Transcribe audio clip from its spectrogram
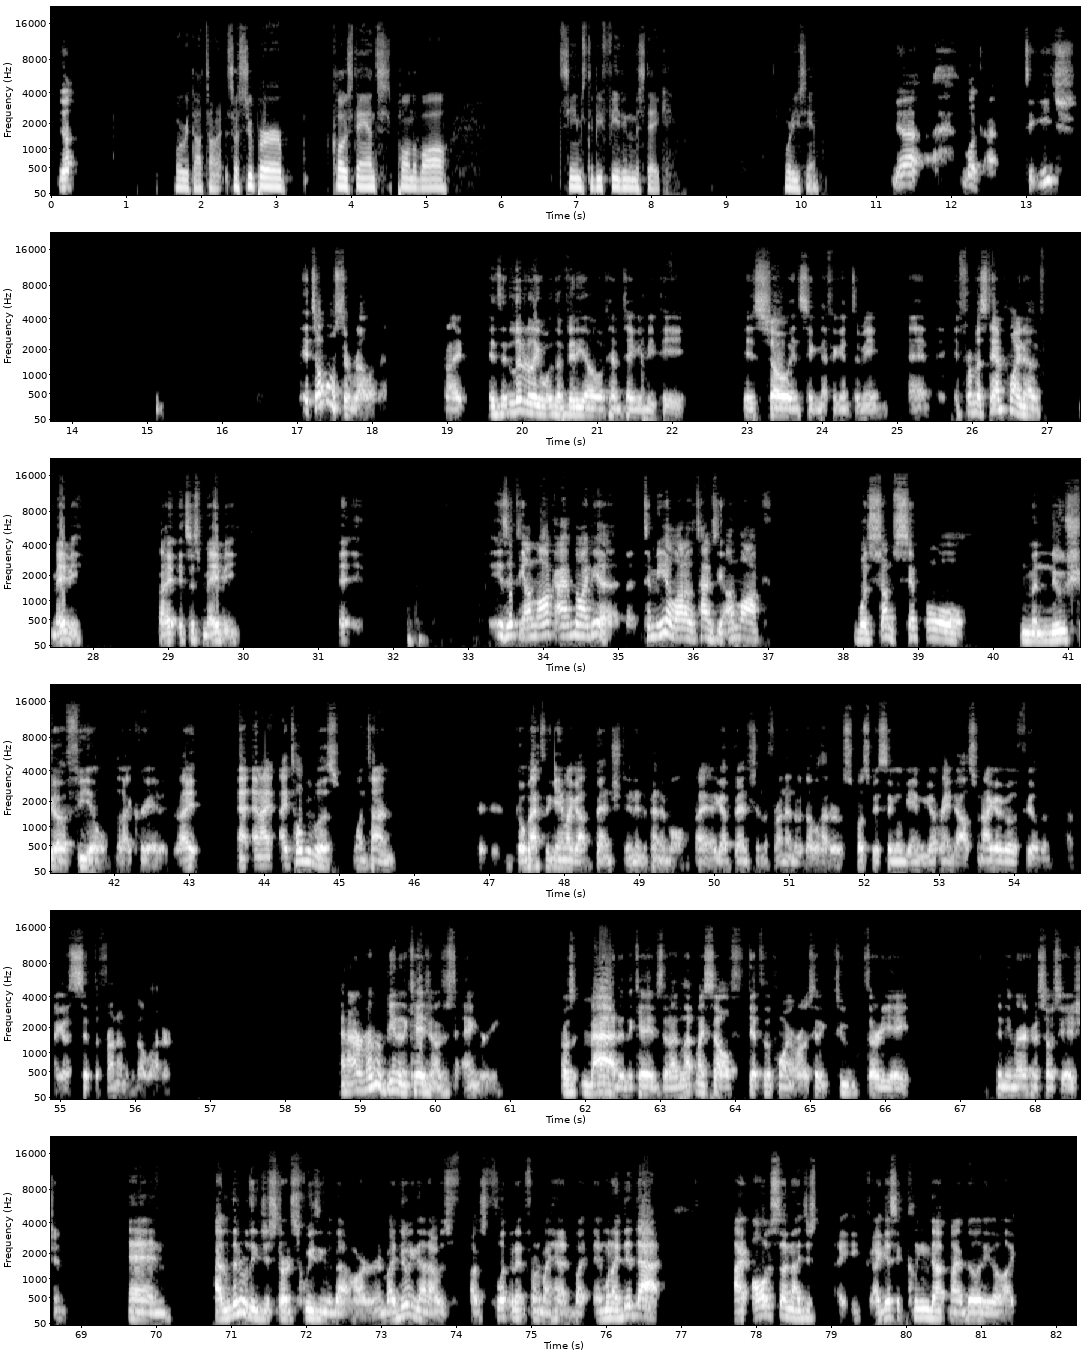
Yeah. What were your thoughts on it? So super close stance, pulling the ball, seems to be feeding the mistake. What are you seeing? Yeah, look, to each, it's almost irrelevant, right? Is it literally the video of him taking BP is so insignificant to me. And from a standpoint of maybe, right? It's just maybe. It, is it the unlock? I have no idea. To me, a lot of the times the unlock was some simple minutia feel that I created, right? And, and I, I told people this one time. Go back to the game I got benched in independent ball. Right? I got benched in the front end of a doubleheader. It was supposed to be a single game. We got rained out, so now I got to go to the field and I got to sit the front end of a doubleheader. And I remember being in the cage and I was just angry. I was mad in the cage that I let myself get to the point where I was hitting 238 in the American Association. And I literally just started squeezing the bat harder. And by doing that, I was, I was flipping it in front of my head. But, and when I did that, I, all of a sudden, I just, I, I guess it cleaned up my ability to like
